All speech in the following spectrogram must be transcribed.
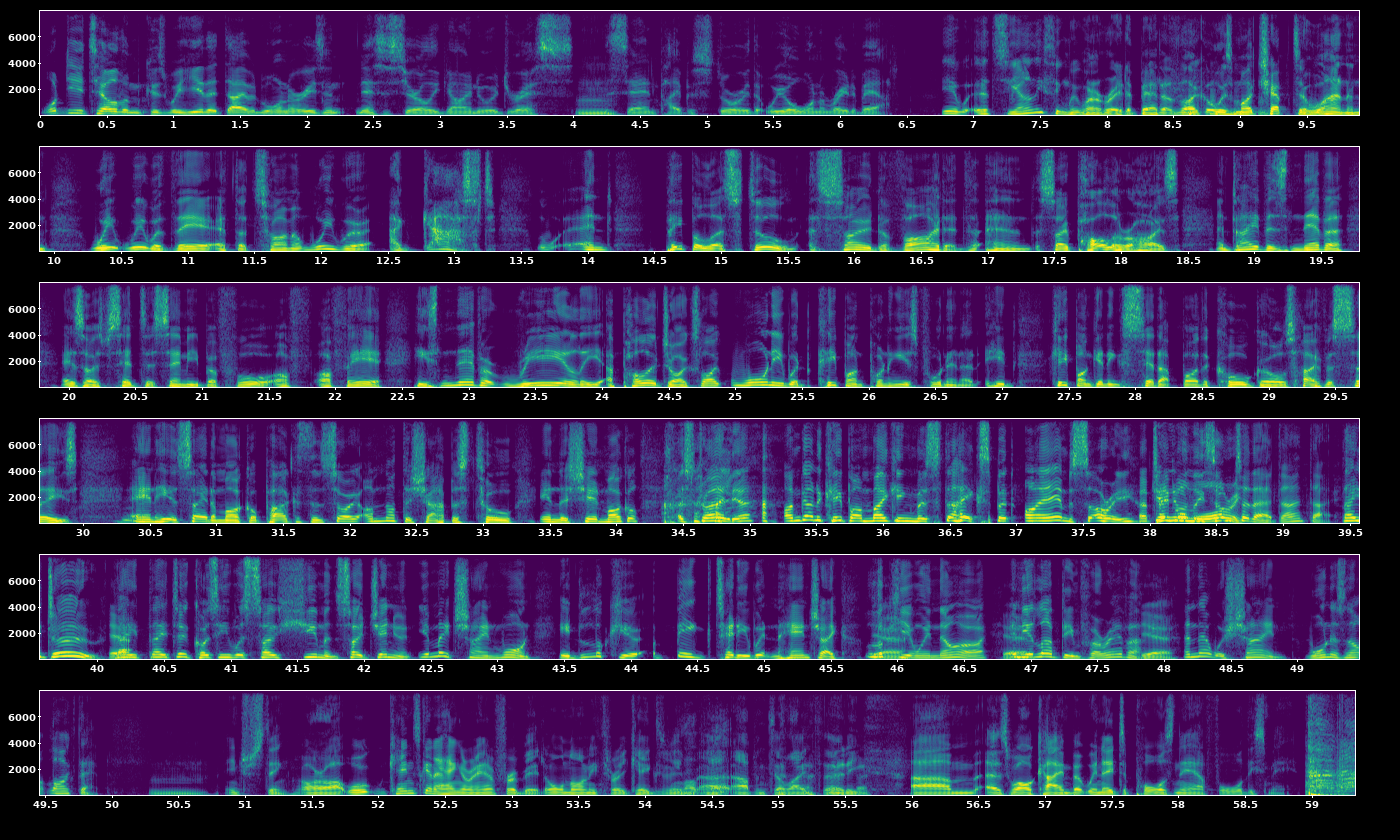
What do you tell them? Because we hear that David Warner isn't necessarily going to address Mm. the sandpaper story that we all want to read about. Yeah, it's the only thing we want to read about it. Like it was my chapter one, and we, we were there at the time, and we were aghast. And people are still so divided and so polarised. And Dave has never, as I've said to Sammy before off off air, he's never really apologised. Like Warney would keep on putting his foot in it. He'd keep on getting set up by the call girls overseas, hmm. and he'd say to Michael Parkinson, "Sorry, I'm not the sharpest tool in the shed, Michael. Australia, I'm going to keep on making mistakes, but I am sorry, But people genuinely warm sorry." to that, don't they? They do. Yeah. They they do because he was so human, so genuine. You meet Shane Warne, he'd look you a big Teddy Whitten handshake, look Yeah. you in the eye, Yeah. and you loved him forever. Yeah. And that was Shane. Warner's not like that. Interesting. All right. Well, Ken's going to hang around for a bit. All 93 kegs of him uh, up until 8.30 um, as well, Kane. But we need to pause now for this man.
